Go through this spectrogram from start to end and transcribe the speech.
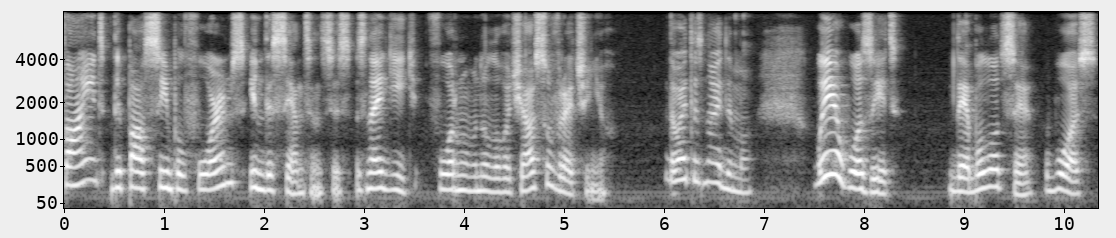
Find the past simple forms in the sentences. Знайдіть форму минулого часу в реченнях. Давайте знайдемо. Where was it? Де було це? Was.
